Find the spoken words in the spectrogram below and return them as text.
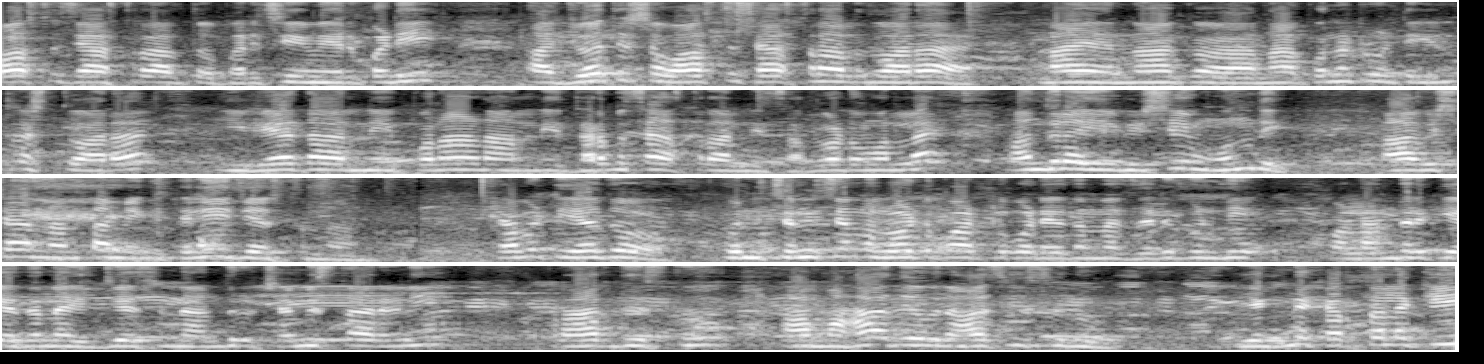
వాస్తు శాస్త్రాలతో పరిచయం ఏర్పడి ఆ జ్యోతిష వాస్తు శాస్త్రాల ద్వారా నా నాకు నాకున్నటువంటి ఇంట్రెస్ట్ ద్వారా ఈ వేదాల్ని పురాణాలని ధర్మశాస్త్రాల్ని చదవడం వల్ల అందులో ఈ విషయం ఉంది. ఆ విషయాన్ని అంతా మీకు తెలియజేస్తున్నాను. కాబట్టి ఏదో కొన్ని చిన్న చిన్న లోటుపాట్లు కూడా ఏదన్నా జరిగిండి వాళ్ళందరికీ ఏదైనా ఇది అందరూ క్షమిస్తారని ప్రార్థిస్తూ ఆ మహాదేవుని ఆశీస్సులు యజ్ఞకర్తలకి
